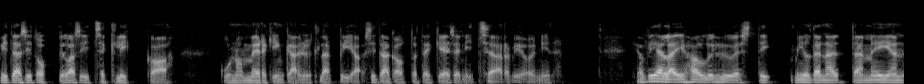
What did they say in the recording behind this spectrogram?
mitä sitten oppilas itse klikkaa, kun on merkin käynyt läpi ja sitä kautta tekee sen itsearvioinnin. Ja vielä ihan lyhyesti, miltä näyttää meidän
